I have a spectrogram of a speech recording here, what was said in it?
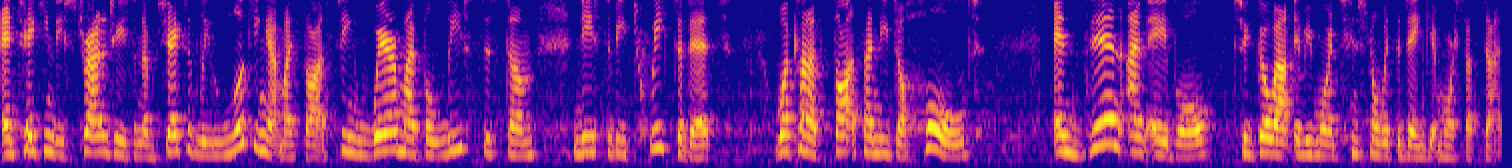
and taking these strategies and objectively looking at my thoughts, seeing where my belief system needs to be tweaked a bit, what kind of thoughts I need to hold, and then I'm able to go out and be more intentional with the day and get more stuff done.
